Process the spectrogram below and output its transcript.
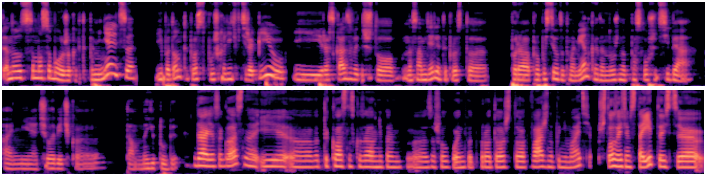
оно само собой уже как-то поменяется, и потом ты просто будешь ходить в терапию и рассказывать, что на самом деле ты просто про пропустил этот момент, когда нужно послушать себя, а не человечка там на Ютубе. Да, я согласна. И э, вот ты классно сказала, мне прям э, зашел поинт вот про то, что важно понимать, что за этим стоит, то есть э,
